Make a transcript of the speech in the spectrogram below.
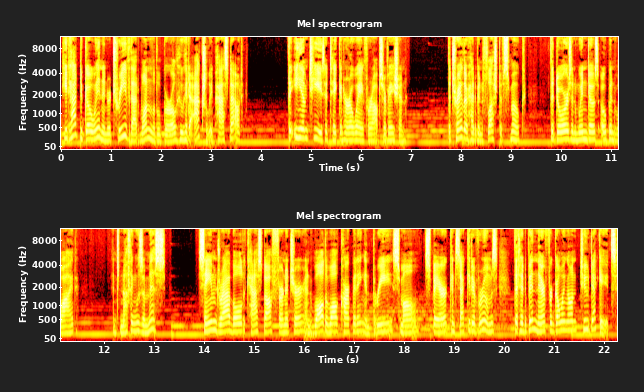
He'd had to go in and retrieve that one little girl who had actually passed out. The EMTs had taken her away for observation. The trailer had been flushed of smoke, the doors and windows opened wide, and nothing was amiss. Same drab old cast off furniture and wall to wall carpeting in three small, spare, consecutive rooms that had been there for going on two decades.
